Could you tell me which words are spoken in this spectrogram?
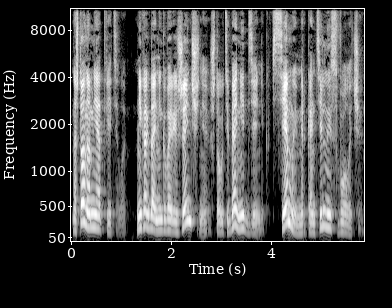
На что она мне ответила. Никогда не говори женщине, что у тебя нет денег. Все мы меркантильные сволочи.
